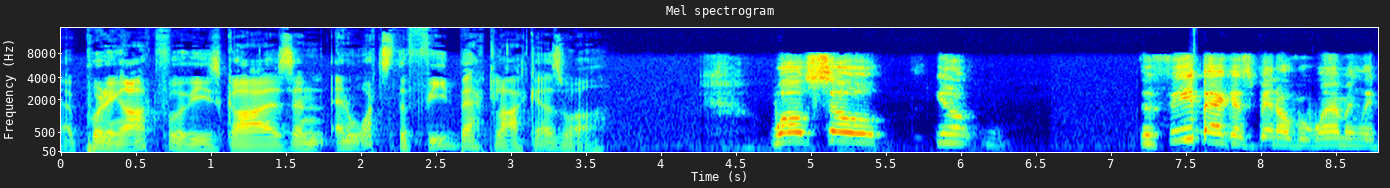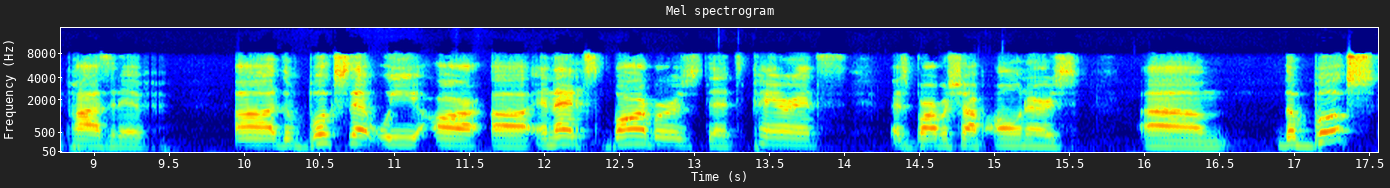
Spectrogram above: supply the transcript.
uh, putting out for these guys, and and what's the feedback like as well? Well, so you know, the feedback has been overwhelmingly positive. Uh, the books that we are, uh, and that's barbers, that's parents, that's barbershop owners um, the books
